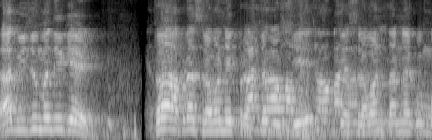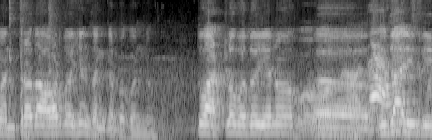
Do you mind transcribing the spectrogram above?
હા બીજું મંદિર કે? હેડ તો આપણા શ્રવણને એક પ્રશ્ન પૂછીએ કે શ્રવણ તને કોઈ મંત્ર તો આવડતો હશે ને શંકર ભગવાનનો? તું આટલો બધો એનો પૂજારી છે.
